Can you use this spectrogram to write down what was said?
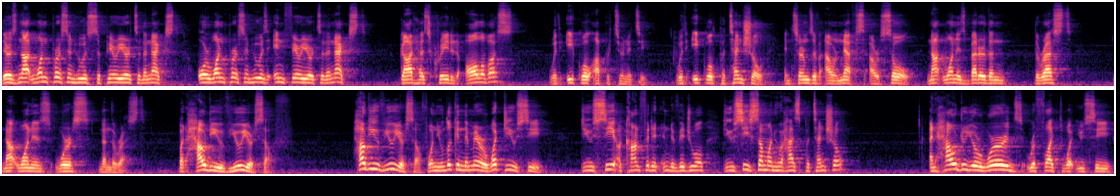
There is not one person who is superior to the next or one person who is inferior to the next. God has created all of us with equal opportunity, with equal potential in terms of our nafs, our soul. Not one is better than the rest, not one is worse than the rest. But how do you view yourself? How do you view yourself? When you look in the mirror, what do you see? Do you see a confident individual? Do you see someone who has potential? And how do your words reflect what you see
